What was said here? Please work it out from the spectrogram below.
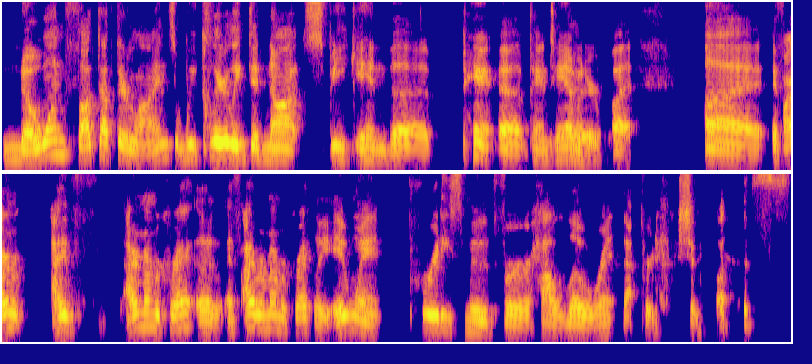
no one fucked up their lines. We clearly did not speak in the pan, uh, pentameter, but uh, if I I I remember correct, uh, if I remember correctly, it went pretty smooth for how low rent that production was.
